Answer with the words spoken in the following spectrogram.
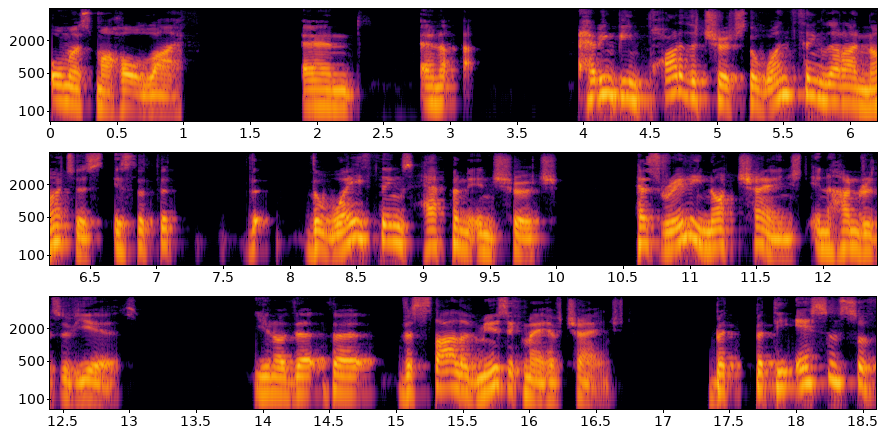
almost my whole life. And, and having been part of the church, the one thing that I noticed is that the, the, the way things happen in church has really not changed in hundreds of years. You know, the, the, the style of music may have changed, but but the essence of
